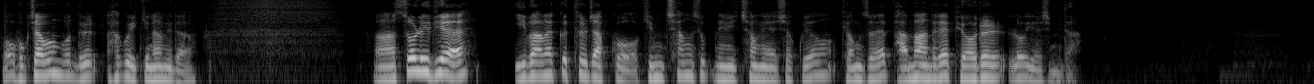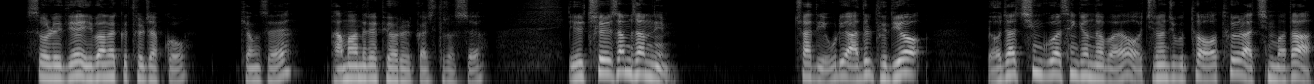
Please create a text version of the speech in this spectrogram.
뭐, 복잡은 뭐 늘 하고 있긴 합니다. 아, 솔리디의 이 밤의 끝을 잡고 김창숙 님이 청해 주셨고요. 경서의 밤하늘의 별을로 이어집니다. 솔리디의 이 밤의 끝을 잡고 경서의 밤하늘의 별을까지 들었어요. 1733님, 차디, 우리 아들 드디어 여자친구가 생겼나 봐요. 지난주부터 토요일 아침마다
